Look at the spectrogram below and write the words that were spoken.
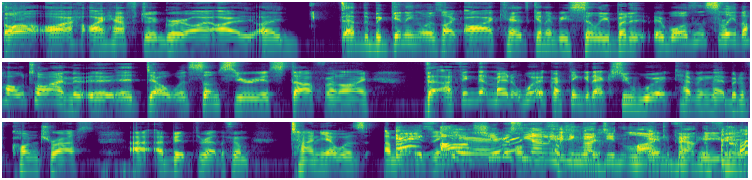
Oh, I, I have to agree. I, I, I, at the beginning it was like, oh, okay, it's going to be silly, but it, it wasn't silly the whole time. It, it, it dealt with some serious stuff, and I, that, I think that made it work. I think it actually worked having that bit of contrast uh, a bit throughout the film. Tanya was amazing. Oh, she was the only thing I didn't like about the film.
